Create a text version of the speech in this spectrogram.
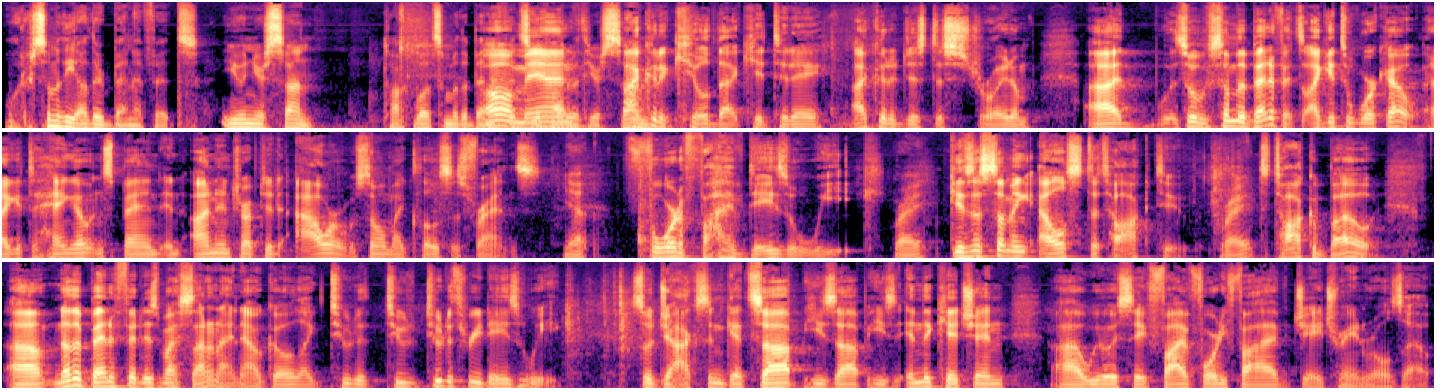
what are some of the other benefits? You and your son. Talk about some of the benefits Oh you've man, had with your son. I could have killed that kid today. I could have just destroyed him. Uh, so some of the benefits, I get to work out. And I get to hang out and spend an uninterrupted hour with some of my closest friends. Yeah. four to five days a week. Right. Gives us something else to talk to. Right. To talk about. Um, another benefit is my son and I now go like two to two two to three days a week. So Jackson gets up, he's up, he's in the kitchen. Uh, we always say five forty five. J train rolls out.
